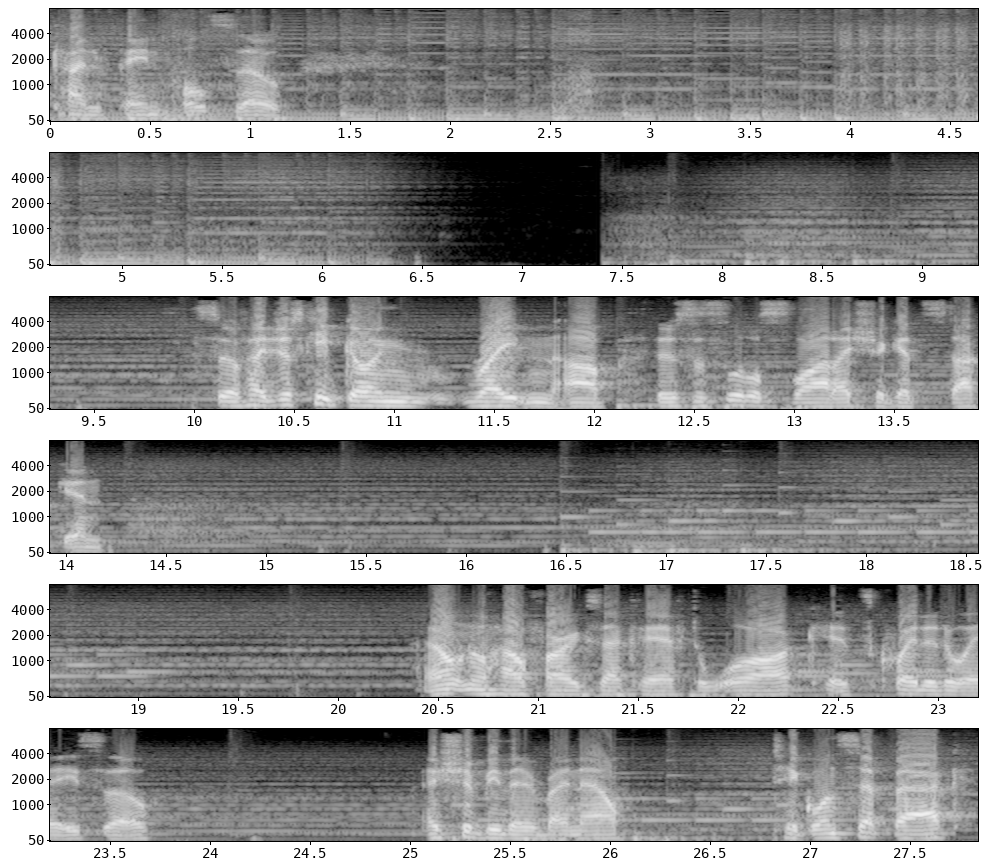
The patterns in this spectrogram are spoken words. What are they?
kind of painful, so... So if I just keep going right and up, there's this little slot I should get stuck in. I don't know how far exactly I have to walk, it's quite a way, so... I should be there by now. Take one step back,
